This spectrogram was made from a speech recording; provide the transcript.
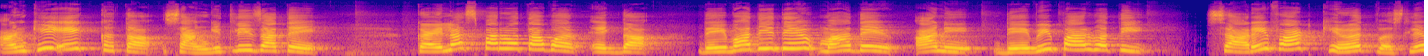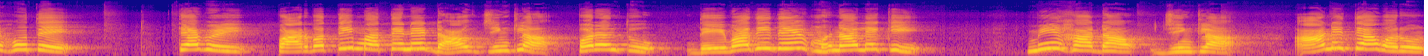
आणखी एक कथा सांगितली जाते. कैलास पर्वतावर एकदा देवादिदेव महादेव आणि देवी पार्वती सारेफाट खेळत बसले होते. त्यावेळी पार्वती मातेने डाव जिंकला परंतु देवादिदेव म्हणाले की मी हा डाव जिंकला आणि त्यावरून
